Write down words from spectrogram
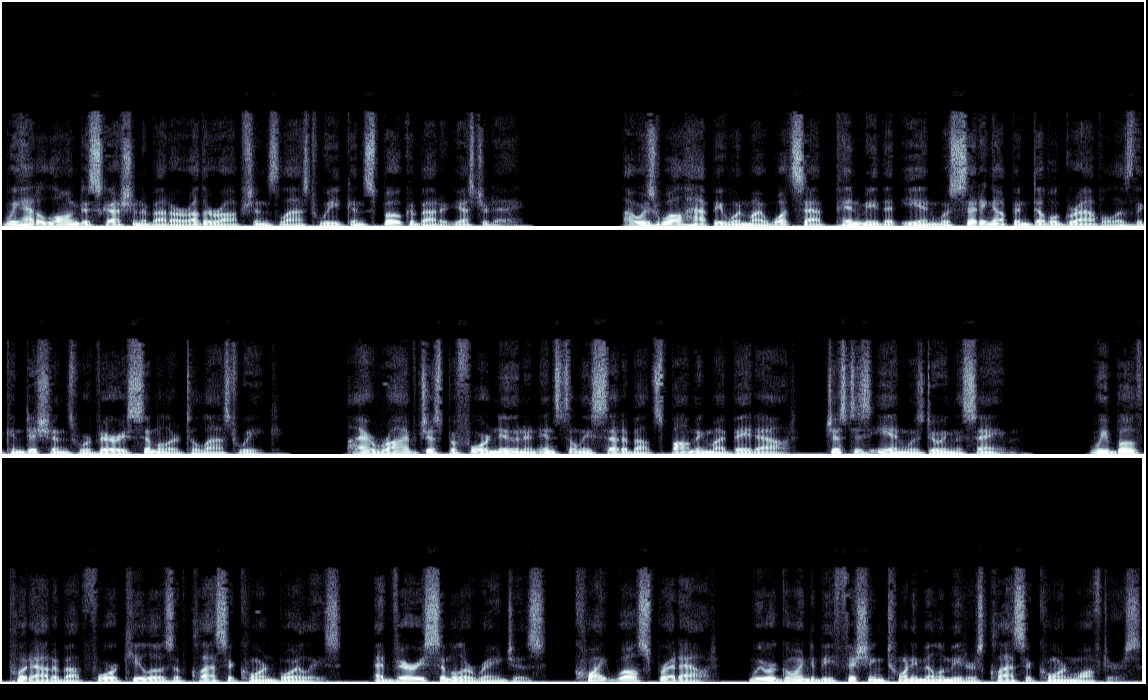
We had a long discussion about our other options last week and spoke about it yesterday. I was well happy when my WhatsApp pinned me that Ian was setting up in double gravel as the conditions were very similar to last week. I arrived just before noon and instantly set about spamming my bait out, just as Ian was doing the same. We both put out about 4 kilos of classic corn boilies, at very similar ranges, quite well spread out, we were going to be fishing 20mm classic corn wafters.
